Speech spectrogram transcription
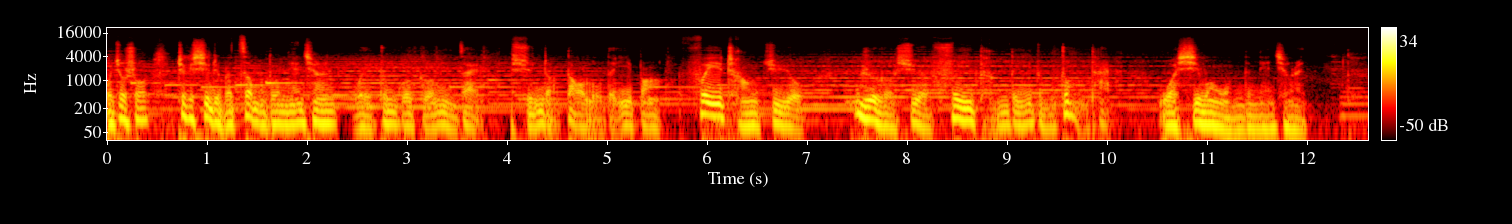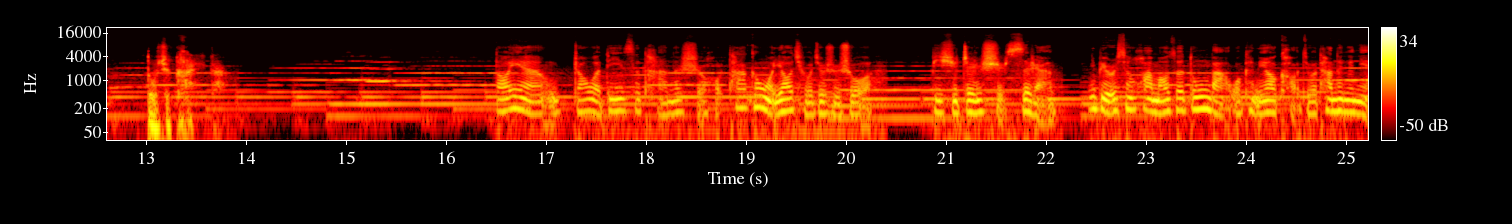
我就说，这个戏里边这么多年轻人为中国革命在寻找道路的一帮非常具有热血沸腾的一种状态，我希望我们的年轻人都去看一看。导演找我第一次谈的时候，他跟我要求就是说，必须真实自然。你比如像画毛泽东吧，我肯定要考究他那个年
